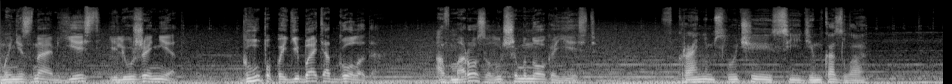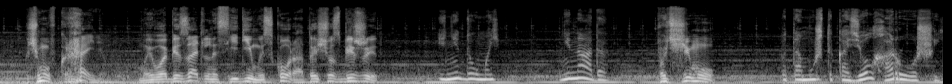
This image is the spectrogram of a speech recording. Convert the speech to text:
Мы не знаем, есть или уже нет. Глупо погибать от голода. А в морозы лучше много есть. В крайнем случае съедим козла. Почему в крайнем? Мы его обязательно съедим и скоро, а то еще сбежит. И не думай. Не надо. Почему? Потому что козел хороший.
